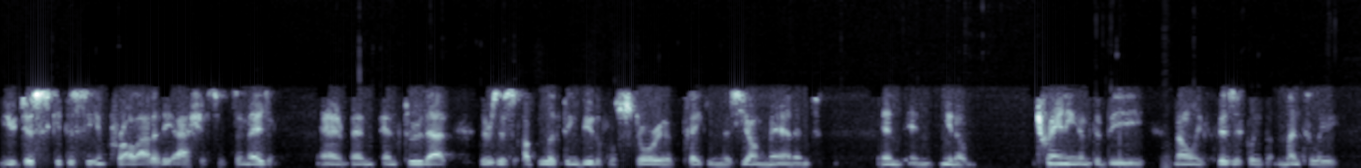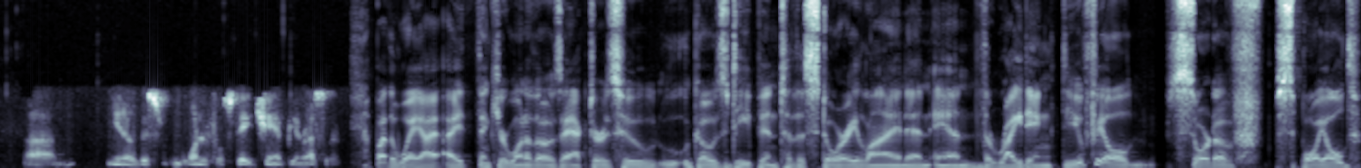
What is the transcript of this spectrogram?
you just get to see him crawl out of the ashes it's amazing and and and through that there's this uplifting beautiful story of taking this young man and and and you know training him to be not only physically but mentally um, you know this wonderful state champion wrestler. By the way, I, I, think you're one of those actors who goes deep into the storyline and and the writing. Do you feel sort of spoiled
